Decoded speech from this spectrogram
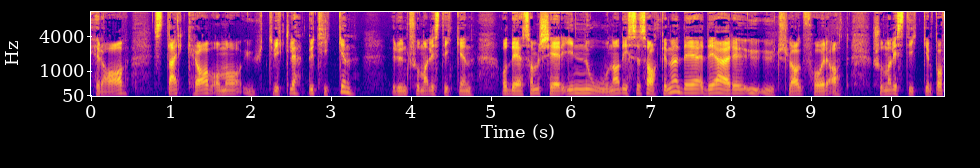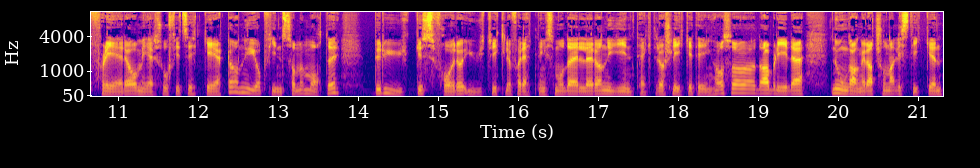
krav, sterk krav om å utvikle butikken rundt journalistikken. Og Det som skjer i noen av disse sakene, det, det er utslag for at journalistikken på flere og mer sofistikerte og nye oppfinnsomme måter brukes for å utvikle forretningsmodeller og nye inntekter og slike ting. Og så Da blir det noen ganger at journalistikken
